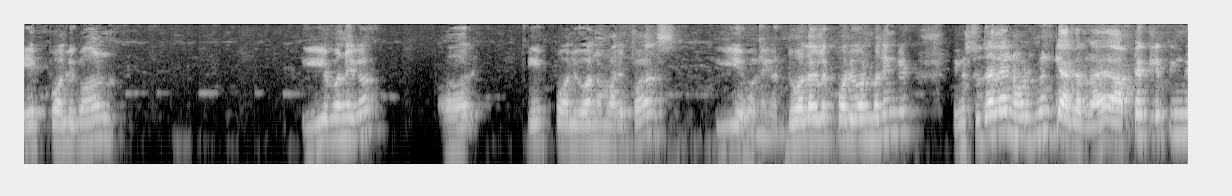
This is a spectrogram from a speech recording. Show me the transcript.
एक पॉलीगॉन ये बनेगा और एक पॉलीगॉन हमारे पास ये बनेगा। दो अलग अलग पॉलीगॉन बनेंगे। लेकिन सुदरलैंड होर्जमैन क्या कर रहा है? आफ्टर क्लिपिंग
